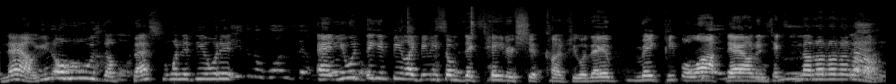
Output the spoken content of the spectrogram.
Now you know who was the best one to deal with it? And you would think it'd be like maybe some dictatorship country where they make people lock down and take. No, no, no, no, no, no.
